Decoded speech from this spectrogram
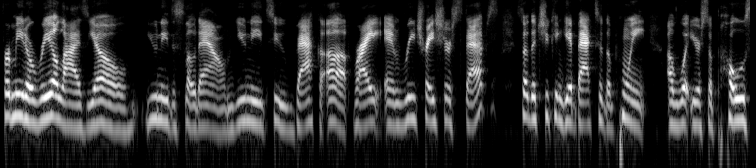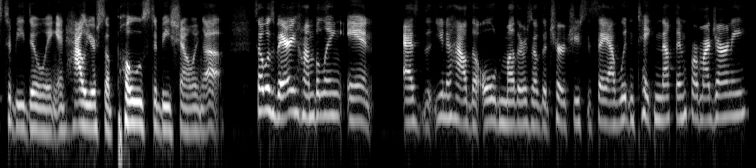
for me to realize, yo, you need to slow down. You need to back up, right? And retrace your steps so that you can get back to the point of what you're supposed to be doing and how you're supposed to be showing up. So it was very humbling. And as the, you know how the old mothers of the church used to say i wouldn't take nothing for my journey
